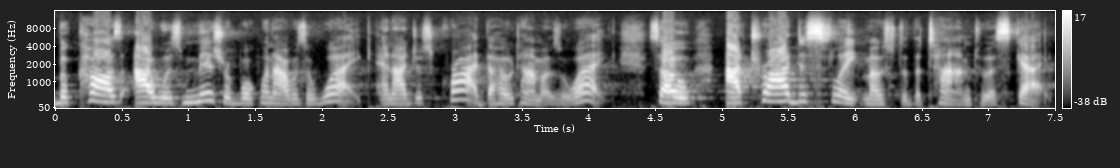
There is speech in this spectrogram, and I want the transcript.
because I was miserable when I was awake and I just cried the whole time I was awake. So I tried to sleep most of the time to escape.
